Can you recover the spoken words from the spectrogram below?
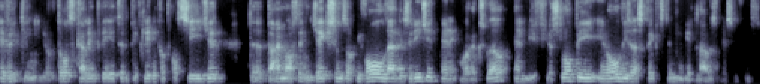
everything, your dose calibrator, the clinical procedure, the time after injection. So if all that is rigid, then it works well. And if you're sloppy in all these aspects, then you get lousy SUVs.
